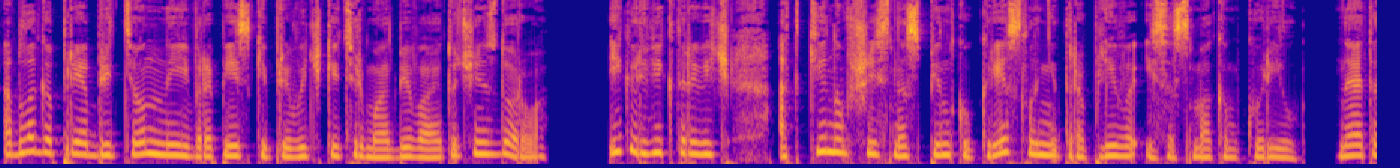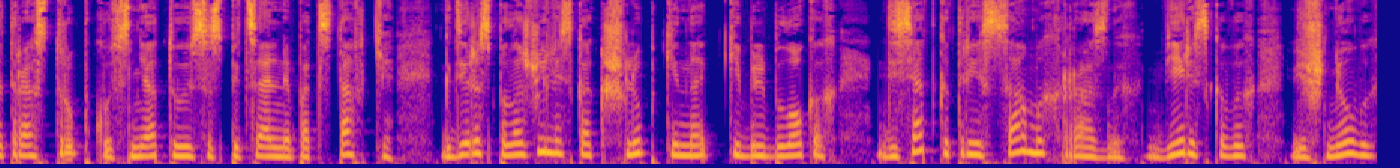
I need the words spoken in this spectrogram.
А благоприобретенные европейские привычки тюрьма отбивает очень здорово. Игорь Викторович, откинувшись на спинку кресла, неторопливо и со смаком курил. На этот раз трубку, снятую со специальной подставки, где расположились как шлюпки на кибельблоках десятка три самых разных вересковых, вишневых,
